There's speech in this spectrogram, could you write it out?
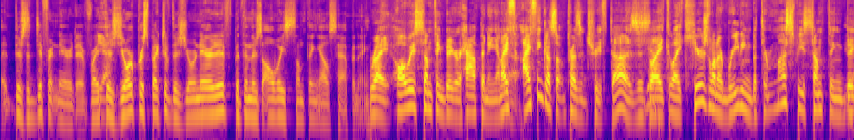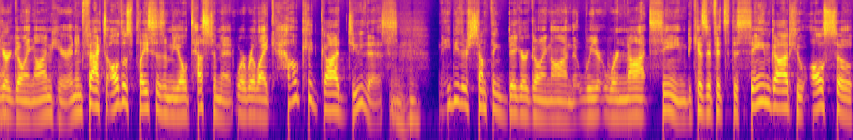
there's a different narrative, right? Yeah. There's your perspective, there's your narrative, but then there's always something else happening. Right, always something bigger happening, and I, th- I think that's what present truth does. Is like like here's what I'm reading, but there must be something bigger going on here. And in fact, all those places in the Old Testament where we're like, how could God do this? Mm-hmm. Maybe there's something bigger going on that we're we're not seeing. Because if it's the same God who also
